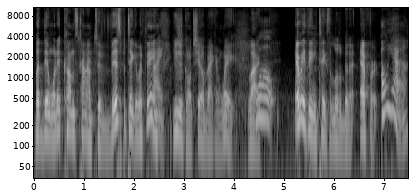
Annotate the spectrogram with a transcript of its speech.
but then when it comes time to this particular thing, Right. you just gonna chill back and wait. Like Well, everything takes a little bit of effort. oh yeah.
